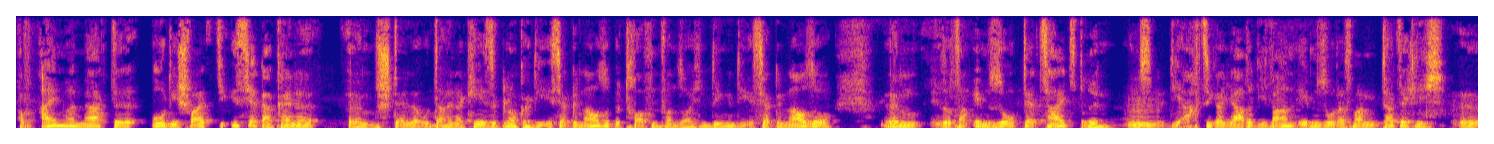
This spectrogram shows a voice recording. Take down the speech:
auf einmal merkte, oh, die Schweiz, die ist ja gar keine ähm, Stelle unter einer Käseglocke, die ist ja genauso betroffen von solchen Dingen. Die ist ja genauso ähm, sozusagen im Sog der Zeit drin. Mhm. Die 80er Jahre, die waren eben so, dass man tatsächlich äh,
